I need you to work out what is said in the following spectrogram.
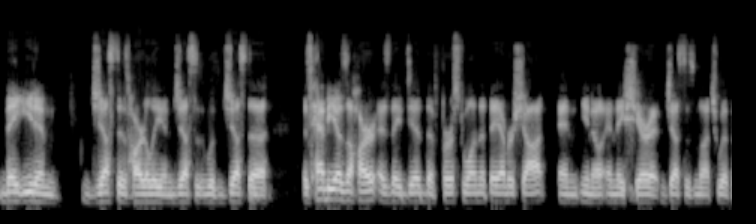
they eat him just as heartily and just as, with just a as heavy as a heart as they did the first one that they ever shot. And you know and they share it just as much with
